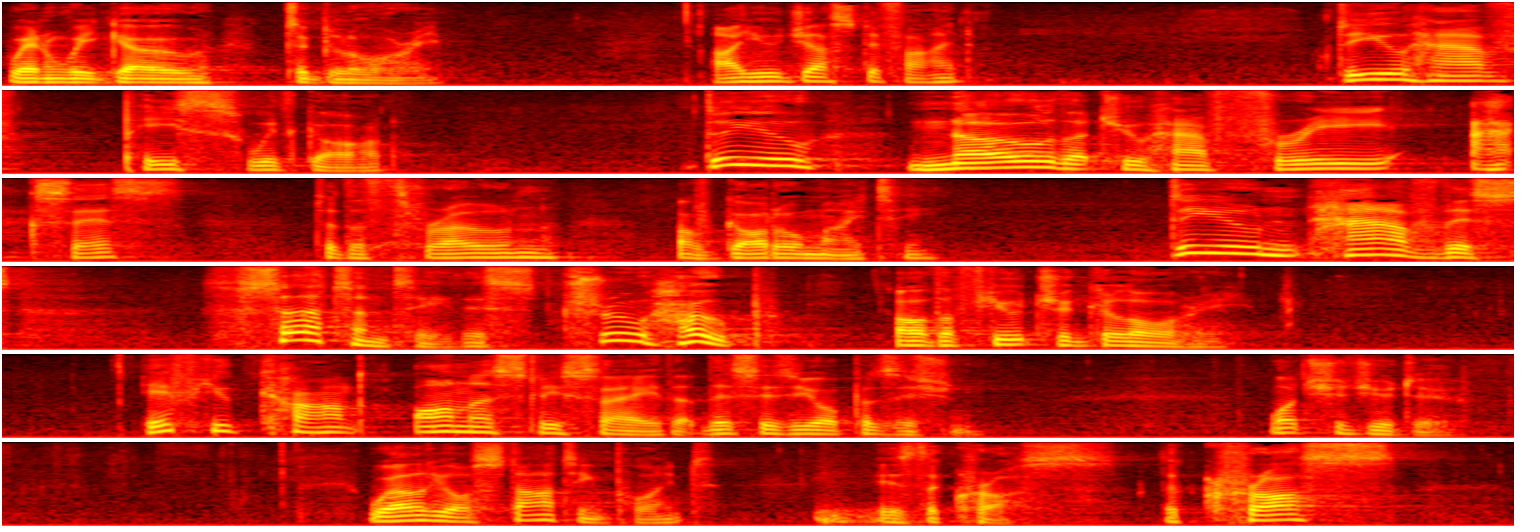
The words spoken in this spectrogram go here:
when we go to glory. Are you justified? Do you have peace with God? Do you know that you have free access to the throne of God Almighty? Do you have this certainty, this true hope of the future glory? If you can't honestly say that this is your position, what should you do? Well, your starting point is the cross. The cross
